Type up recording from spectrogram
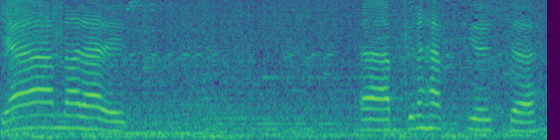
Yeah, I'm not at it. Uh, I'm gonna have to. Uh,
